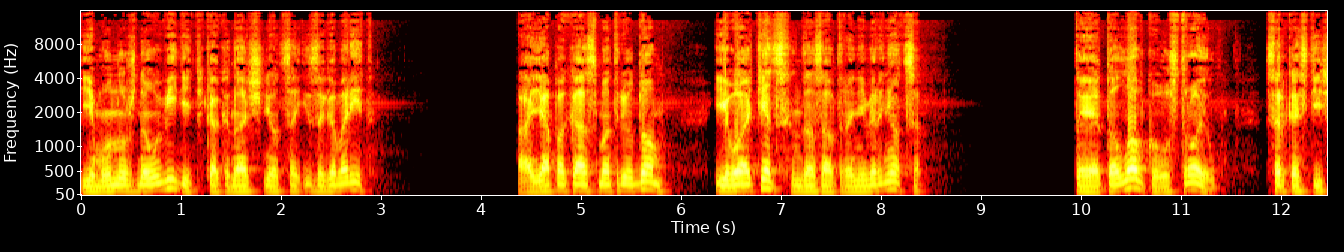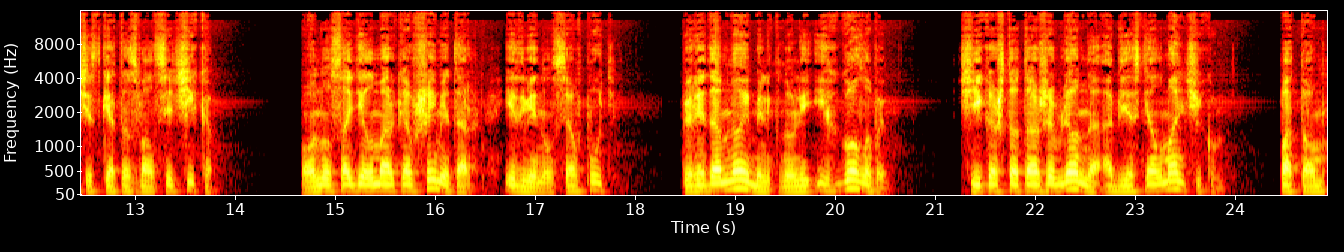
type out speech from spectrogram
Ему нужно увидеть, как она очнется и заговорит». «А я пока осмотрю дом. Его отец до завтра не вернется». «Ты это ловко устроил», — саркастически отозвался Чика. Он усадил Марка в шимитар и двинулся в путь. Передо мной мелькнули их головы. Чика что-то оживленно объяснял мальчику. Потом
